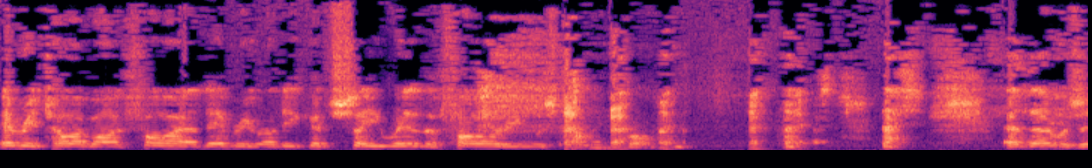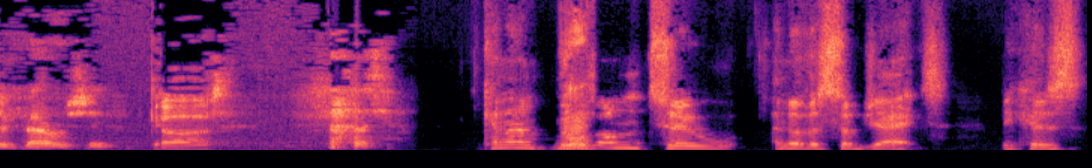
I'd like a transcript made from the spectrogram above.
Every time I fired, everybody could see where the firing was coming from. and that was embarrassing. God. Can I move on to another subject? Because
